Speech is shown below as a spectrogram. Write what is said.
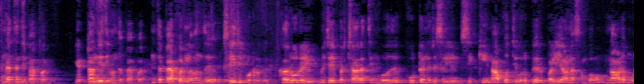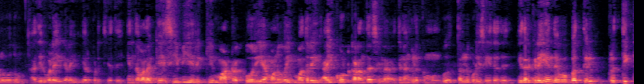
தினத்தந்தி பேப்பர் எட்டாம் தேதி வந்த பேப்பர் இந்த பேப்பர்ல வந்து செய்தி போட்டிருக்கு. கரூரில் விஜய் பிரச்சாரத்தின் போது கூட்ட நெரிசலில் சிக்கி நாற்பத்தி ஒரு பேர் பலியான சம்பவம் நாடு முழுவதும் அதிர்வலைகளை ஏற்படுத்தியது. இந்த வழக்கை சிபிஐக்கு மாற்ற கோரிய மனுவை மதுரை ஐகோர்ட் கடந்த சில தினங்களுக்கு முன்பு தள்ளுபடி செய்தது. இதற்கிடையே இந்த விபத்தில் பிரித்திக்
